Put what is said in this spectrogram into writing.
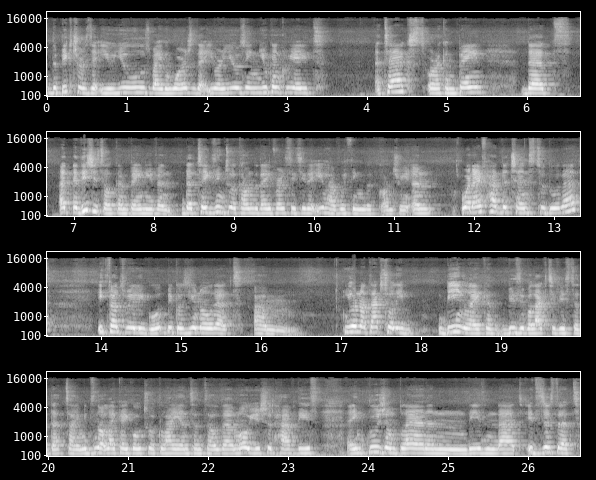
the pictures that you use, by the words that you are using, you can create a text or a campaign that a, digital campaign even that takes into account the diversity that you have within the country. And when I've had the chance to do that, it felt really good because you know that um, you're not actually being like a visible activist at that time. It's not like i go to a client and tell them oh you should have this inclusion plan and this and that. It's just that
